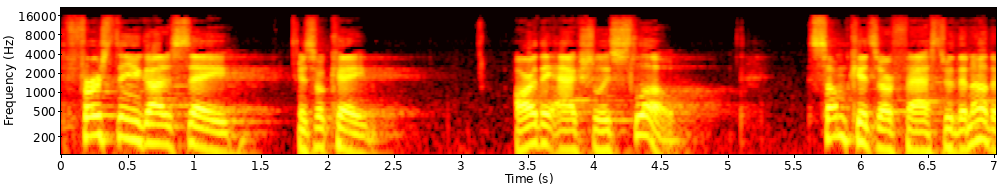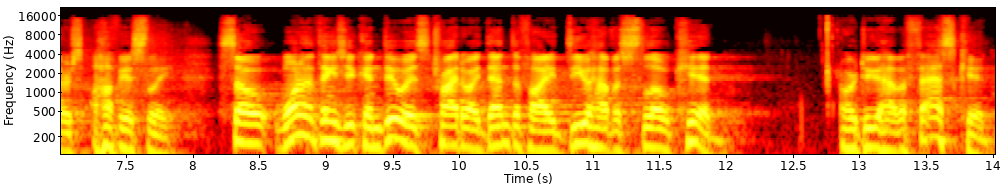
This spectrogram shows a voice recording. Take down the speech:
The first thing you got to say is, okay, are they actually slow? Some kids are faster than others, obviously. So one of the things you can do is try to identify, do you have a slow kid? Or do you have a fast kid?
